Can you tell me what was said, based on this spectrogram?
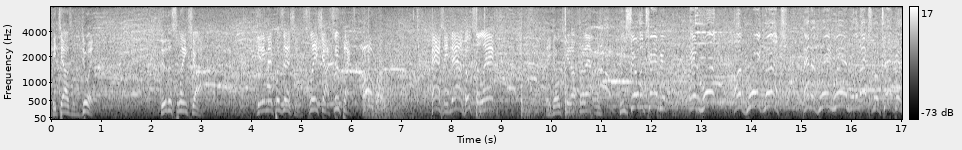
He tells him, do it. Do the slingshot. Get him in position. Slingshot, suplex, over. Has him down, hooks the leg. They don't get up for that one. He's still the champion. And what a great match. And a great win for the national champion,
